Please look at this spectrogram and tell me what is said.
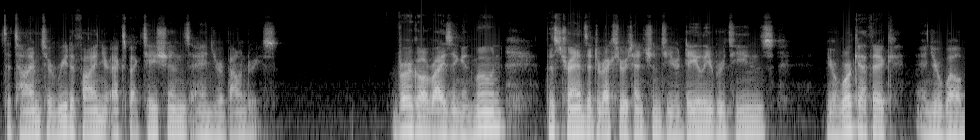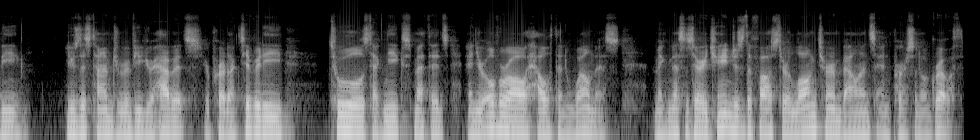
It's a time to redefine your expectations and your boundaries. Virgo rising and moon, this transit directs your attention to your daily routines, your work ethic, and your well being. Use this time to review your habits, your productivity, tools, techniques, methods, and your overall health and wellness. Make necessary changes to foster long term balance and personal growth.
